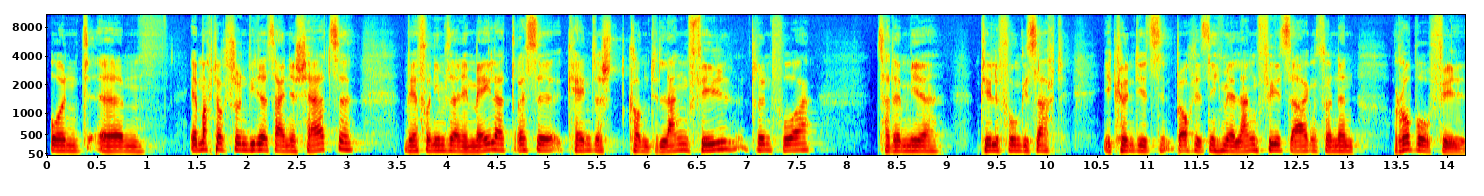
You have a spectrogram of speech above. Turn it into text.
Und ähm, er macht auch schon wieder seine Scherze. Wer von ihm seine Mailadresse kennt, da kommt Lang Phil drin vor. Jetzt hat er mir am Telefon gesagt, ihr könnt jetzt, braucht jetzt nicht mehr Lang Phil sagen, sondern Robophil.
